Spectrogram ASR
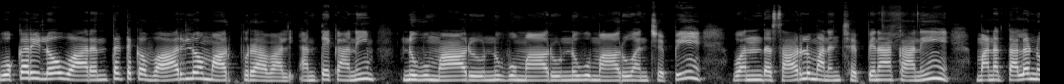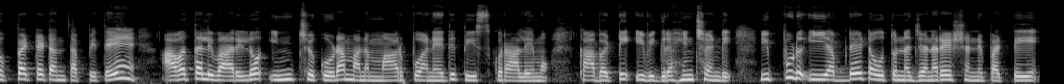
ఒకరిలో వారంతటక వారిలో మార్పు రావాలి. అంతేకాని నువ్వు మారు నువ్వు మారు నువ్వు మారు అని చెప్పి వంద సార్లు మనం చెప్పినా కానీ మన తల నొప్పెట్టడం తప్పితే అవతలి వారిలో ఇంచు కూడా మనం మార్పు అనేది తీసుకురాలేము. కాబట్టి ఇవి గ్రహించండి. ఇప్పుడు ఈ అప్డేట్ అవుతున్న జనరేషన్ని బట్టి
